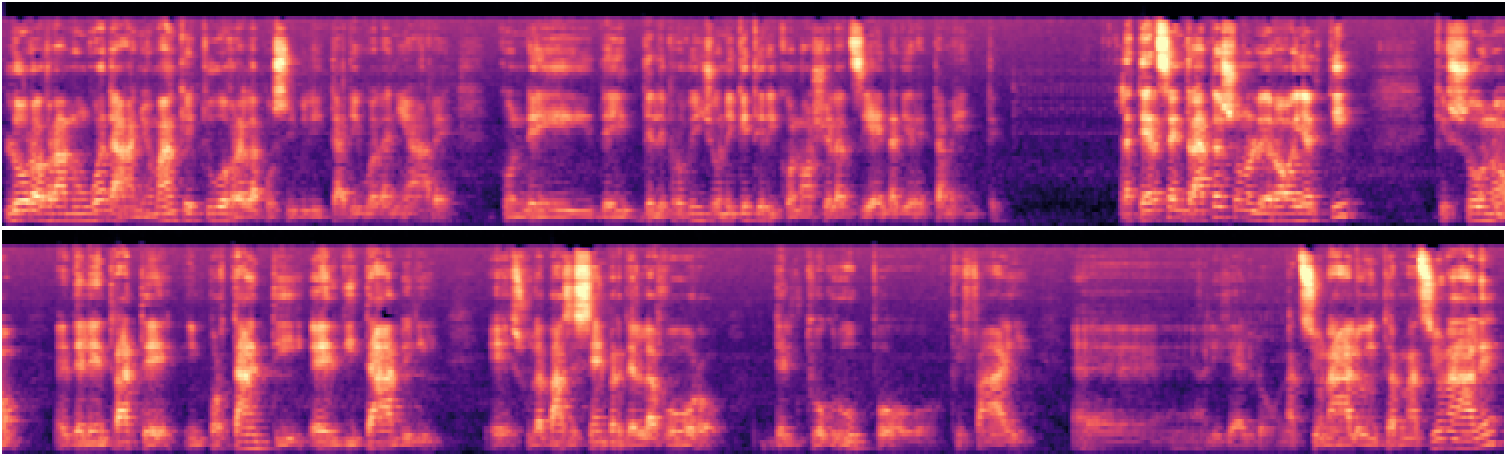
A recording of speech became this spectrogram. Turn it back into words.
loro avranno un guadagno, ma anche tu avrai la possibilità di guadagnare con dei, dei, delle provvigioni che ti riconosce l'azienda direttamente. La terza entrata sono le royalty, che sono eh, delle entrate importanti e ereditabili eh, sulla base sempre del lavoro del tuo gruppo che fai eh, a livello nazionale o internazionale.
